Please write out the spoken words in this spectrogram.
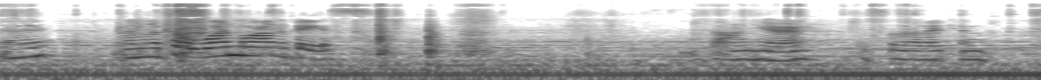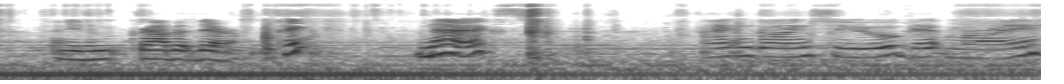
Okay, and I'm gonna put one more on the base down here just so that I can, I need to grab it there, okay? Next, I am going to get my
